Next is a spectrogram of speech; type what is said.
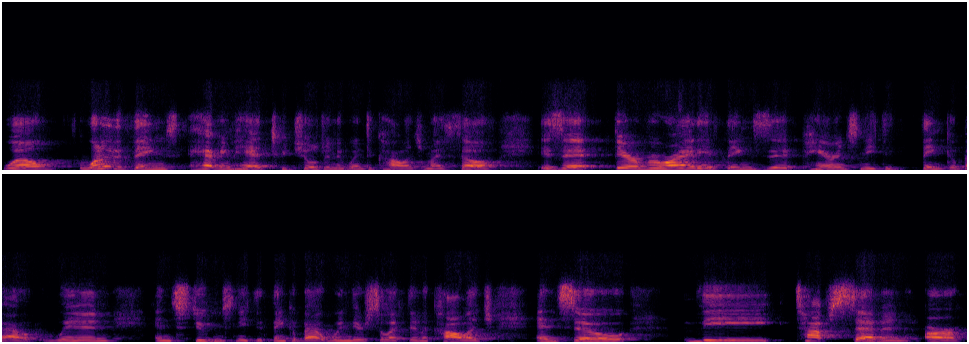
Well, one of the things, having had two children that went to college myself, is that there are a variety of things that parents need to think about when, and students need to think about when they're selecting a college. And so the top seven are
